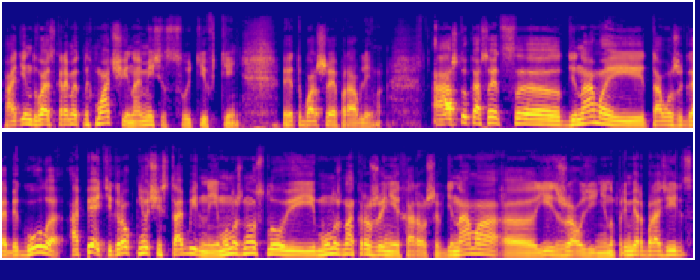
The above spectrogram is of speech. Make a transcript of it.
один-два искрометных матчей и на месяц уйти в тень. Это большая проблема. А что касается «Динамо» и того же Габи Гула, опять игрок не очень стабильный, ему нужны условия, ему нужно окружение хорошее. В «Динамо» э, есть Жаузини, например, бразилец,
